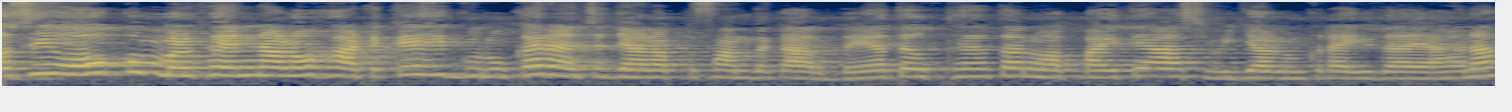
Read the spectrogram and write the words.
ਅਸੀਂ ਉਹ ਘੁੰਮਣ ਫਿਰਨ ਨਾਲੋਂ ਹਟ ਕੇ ਅਸੀਂ ਗੁਰੂ ਘਰਾਂ 'ਚ ਜਾਣਾ ਪਸੰਦ ਕਰਦੇ ਆ ਤੇ ਉੱਥੇ ਤੁਹਾਨੂੰ ਆਪਾਂ ਇਤਿਹਾਸ ਵੀ ਜਾਣੂ ਕਰਾਈਦਾ ਆ, ਹਨਾ?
